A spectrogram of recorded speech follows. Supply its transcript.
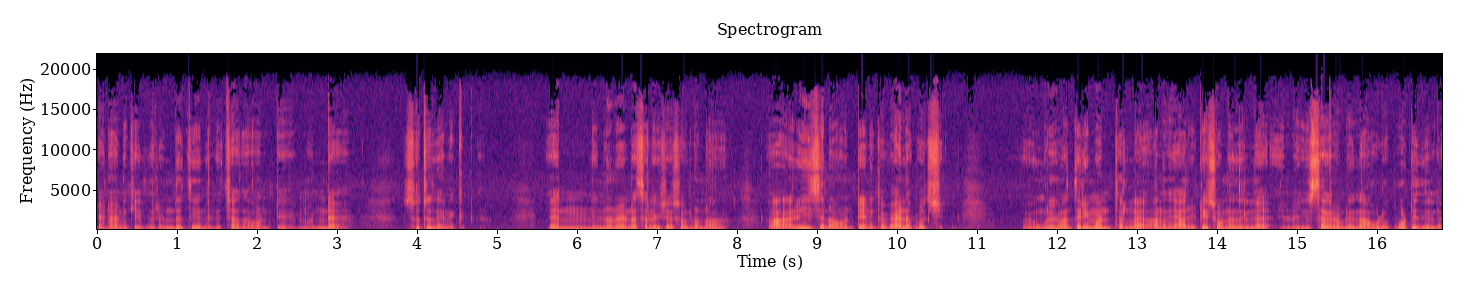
ஏன்னா எனக்கு இது ரெண்டுத்தையும் நினச்சா தான் வந்துட்டு மண்டை சுற்றுது எனக்கு. அண்ட் இன்னொன்று என்ன சில விஷயம் சொல்லணுன்னா ரீசனாக வந்துட்டு எனக்கு வேலை போச்சு. உங்களுக்கெல்லாம் தெரியுமான்னு தெரில. ஆனால் யார்கிட்டையும் சொன்னதில்லை. என்னோடய இன்ஸ்டாகிராம்லேயும் நான் அவ்வளோ போட்டதில்லை.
